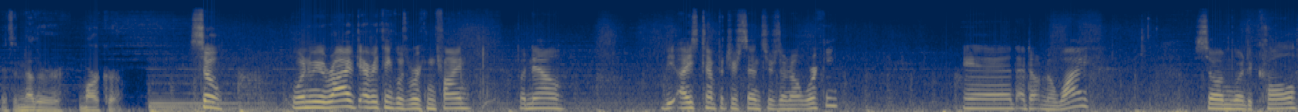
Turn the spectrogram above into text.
It's another marker. So, when we arrived, everything was working fine, but now the ice temperature sensors are not working, and I don't know why. So I'm going to call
